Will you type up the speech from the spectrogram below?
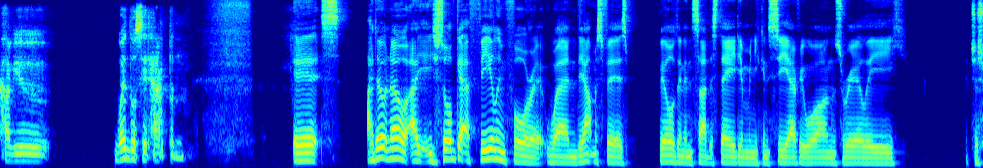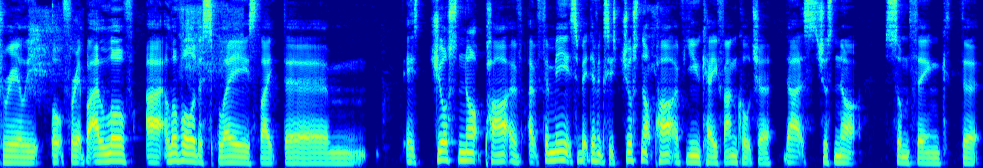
Have you? When does it happen? It's I don't know. I, you sort of get a feeling for it when the atmosphere is building inside the stadium and you can see everyone's really just really up for it. But I love I love all the displays like the um, it's just not part of uh, for me it's a bit different because it's just not part of uk fan culture that's just not something that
